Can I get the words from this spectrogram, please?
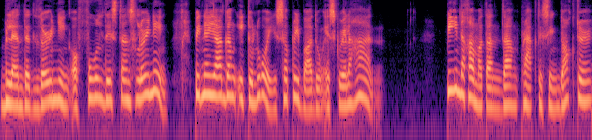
Blended learning o full distance learning, pinayagang ituloy sa pribadong eskwelahan. Pinakamatandang practicing doctor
